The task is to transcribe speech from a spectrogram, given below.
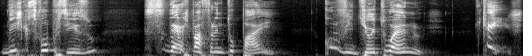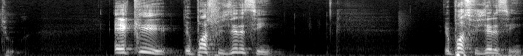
diz que se for preciso, se des para a frente do pai, com 28 anos. O que é isto? É que eu posso dizer assim. Eu posso dizer assim.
